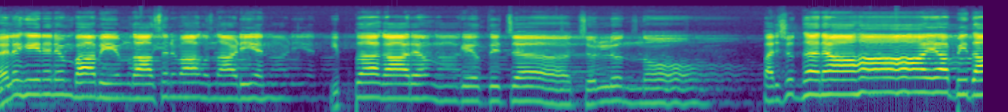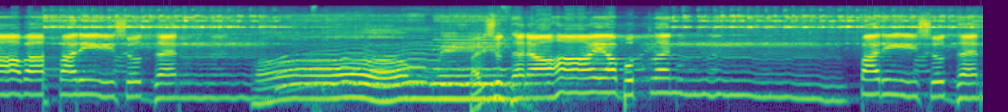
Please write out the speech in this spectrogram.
ബലഹീനനും പാപിയും ദാസനുമാകുന്ന അടിയൻ ഇപ്രകാരം കീർത്തിച്ച് ചൊല്ലുന്നു. പരിശുദ്ധനായ പിതാവ് പരിശുദ്ധൻ. പരിശുദ്ധനായ പുത്രൻ പരിശുദ്ധൻ.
